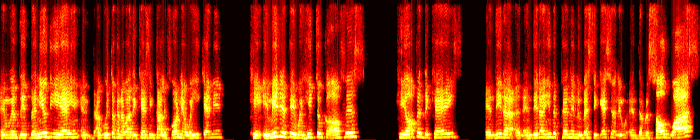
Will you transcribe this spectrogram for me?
And when the, the new DA, and we're talking about the case in California, when he came in, he immediately, when he took office, he opened the case and did a and did an independent investigation, and, the result was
